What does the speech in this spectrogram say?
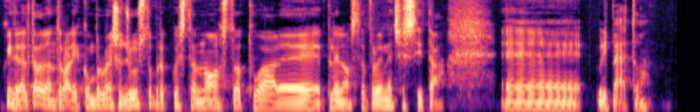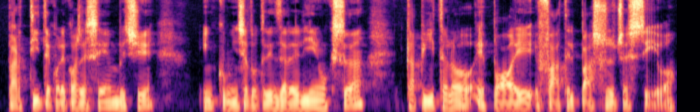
Quindi in realtà dobbiamo trovare il compromesso giusto per, attuale, per le nostre attuali necessità. Eh, ripeto, partite con le cose semplici, incominciate a utilizzare Linux, capitelo e poi fate il passo successivo.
